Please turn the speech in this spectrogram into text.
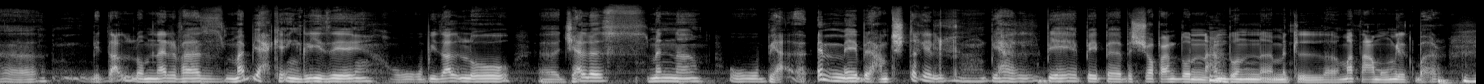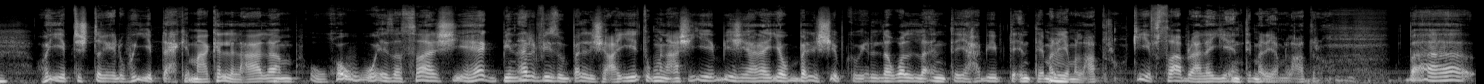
آه، بيضلوا منرفز ما بيحكي إنجليزي وبيضلوا جالس منا. وامي عم تشتغل بالشوب عندهم عندهم مثل مطعم وميلك بار. وهي بتشتغل وهي بتحكي مع كل العالم وهو إذا صار شيء هيك بينرفز وببلش يعيط ومن عشية بيجي علي وببلش يبكي ويقول والله أنت يا حبيبتي أنت مريم العذراء كيف صابره علي أنت مريم العذراء بقى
